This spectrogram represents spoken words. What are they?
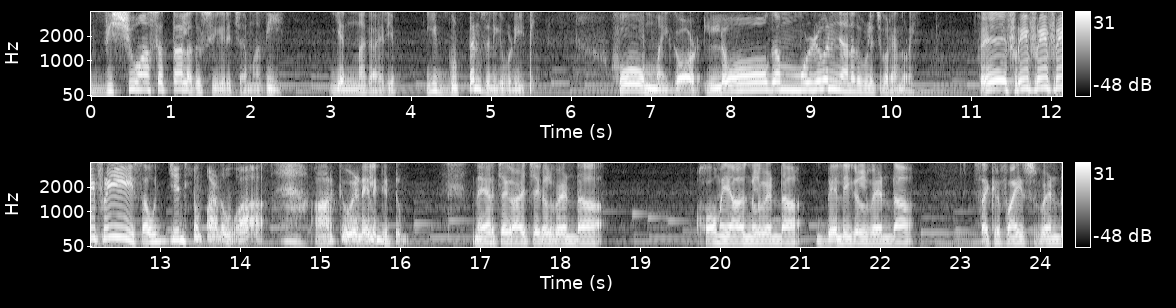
വിശ്വാസത്താൽ അത് സ്വീകരിച്ചാൽ മതി എന്ന കാര്യം ഈ ഗുട്ടൻസ് എനിക്ക് പിടിയിട്ടു. ഹോ മൈ ഗോഡ് ലോകം മുഴുവൻ ഞാനത് വിളിച്ചു പറയാൻ തുടങ്ങി. Hey free free free free സൗജന്യമാണ് വാ. ആർക്ക് വേണേലും കിട്ടും. നേർച്ച കാഴ്ചകൾ വേണ്ട ഹോമയാഗങ്ങൾ വേണ്ട ബലികൾ വേണ്ട സാക്രിഫൈസ് വേണ്ട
